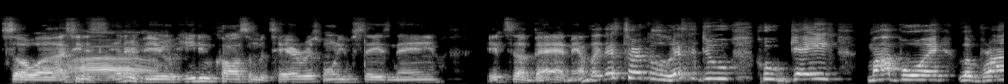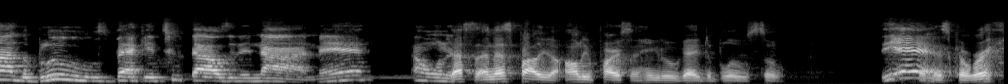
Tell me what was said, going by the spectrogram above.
So uh, I seen this Wow. interview. Hidu calls him a terrorist. Won't even say his name. It's a bad, man. I'm like, that's Turkoglu. That's the dude who gave my boy LeBron the blues back in 2009, man. I don't want to. That's and that's probably the only person Hedo gave the blues to in Yeah. his career.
